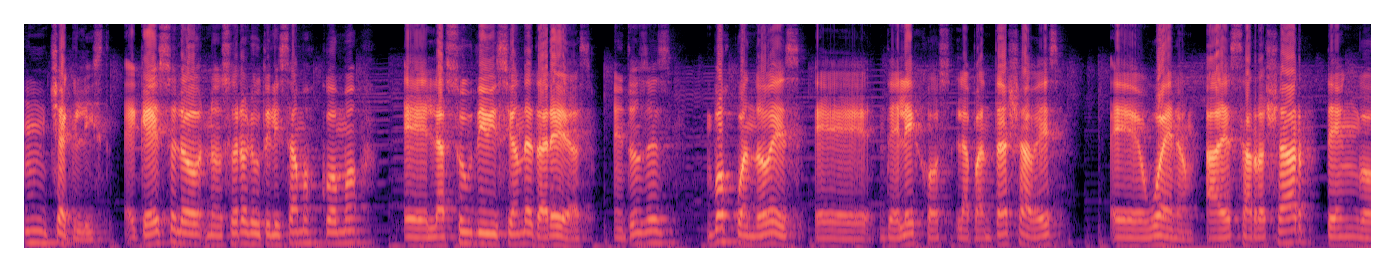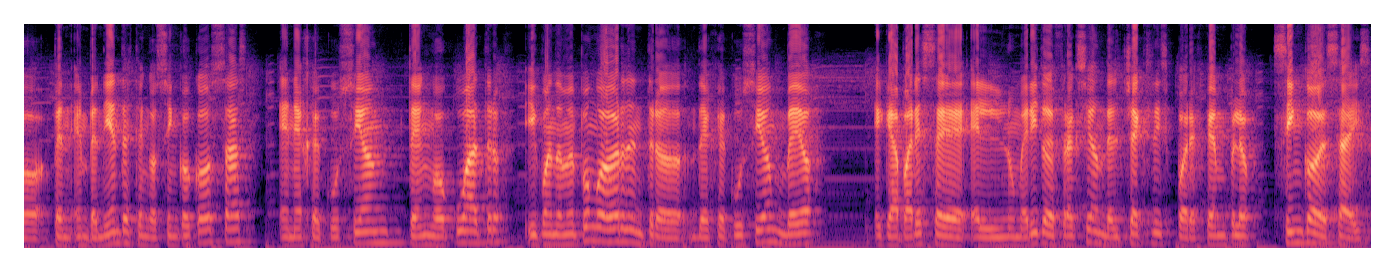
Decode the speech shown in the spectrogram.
un checklist, eh, que eso lo, nosotros lo utilizamos como eh, la subdivisión de tareas. Entonces, vos cuando ves eh, de lejos la pantalla, ves, bueno, a desarrollar tengo, en pendientes tengo cinco cosas, en ejecución tengo cuatro, y cuando me pongo a ver dentro de ejecución veo que aparece el numerito de fracción del checklist, por ejemplo, 5 de 6.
